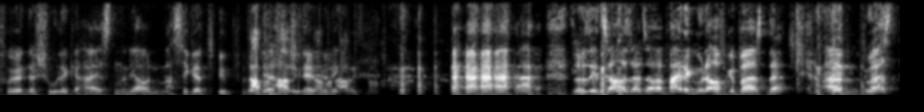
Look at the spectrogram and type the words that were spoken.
früher in der Schule geheißen. Und ja, und ein massiger Typ, wenn davon der sich schnell bewegt. so sieht es aus, als haben wir beide gut aufgepasst. Ne? ähm, du hast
